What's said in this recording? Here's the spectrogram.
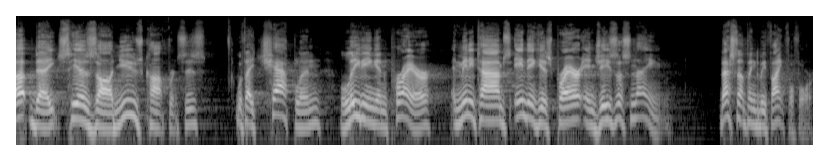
updates, his uh, news conferences, with a chaplain leading in prayer and many times ending his prayer in Jesus' name. That's something to be thankful for.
